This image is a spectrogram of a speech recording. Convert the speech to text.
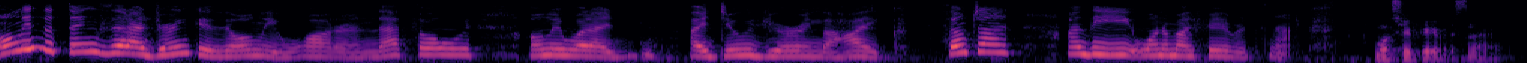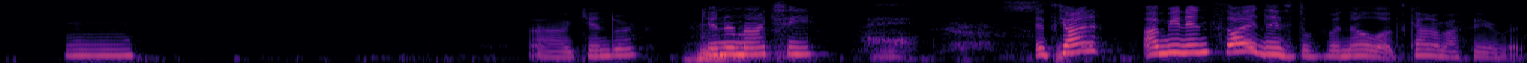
Only the things that I drink is only water, and that's only only what I I do during the hike. Sometimes I eat one of my favorite snacks. What's your favorite snack? Mm. Uh, Kinder, Kinder Maxi. Oh yes. It's kind of. I mean, inside is the vanilla. It's kind of my favorite.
